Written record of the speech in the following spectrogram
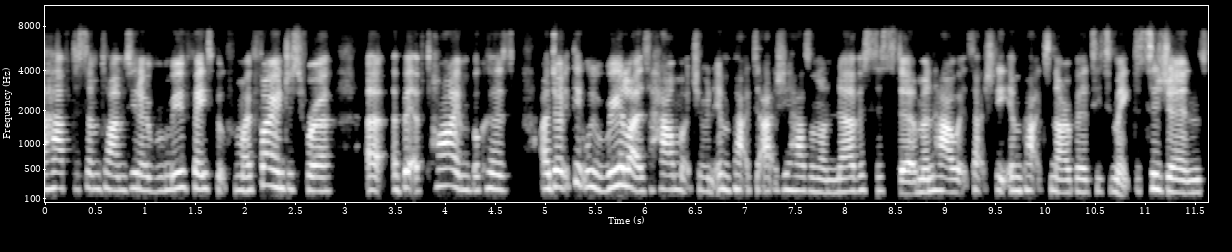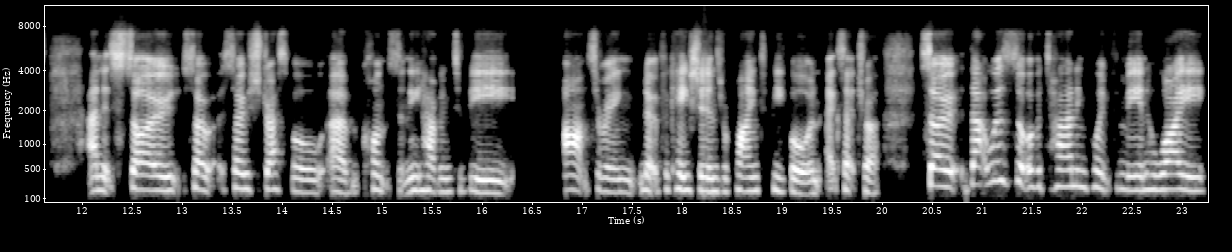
I have to sometimes, you know, remove Facebook from my phone just for a, a, a, bit of time because I don't think we realize how much of an impact it actually has on our nervous system and how it's actually impacting our ability to make decisions. And it's so, so, so stressful um, constantly having to be answering notifications replying to people and etc so that was sort of a turning point for me in hawaii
